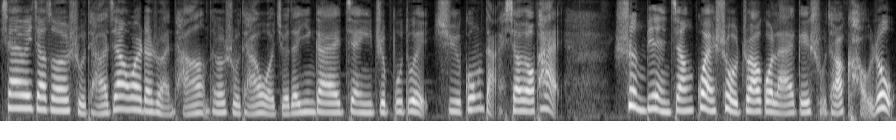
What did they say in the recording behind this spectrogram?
下一位叫做薯条酱味的软糖，他说：“薯条，我觉得应该建一支部队去攻打逍遥派，顺便将怪兽抓过来给薯条烤肉、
